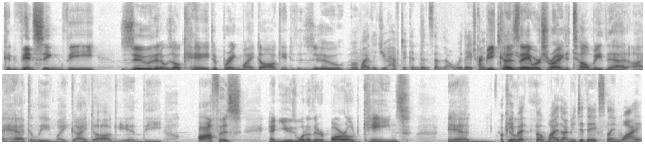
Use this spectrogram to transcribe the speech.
convincing the zoo that it was okay to bring my dog into the zoo, well, why did you have to convince them though? Were they trying because to tell they were trying to tell me that I had to leave my guide dog in the office and use one of their borrowed canes and Okay, go- but but why though? I mean, did they explain why?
